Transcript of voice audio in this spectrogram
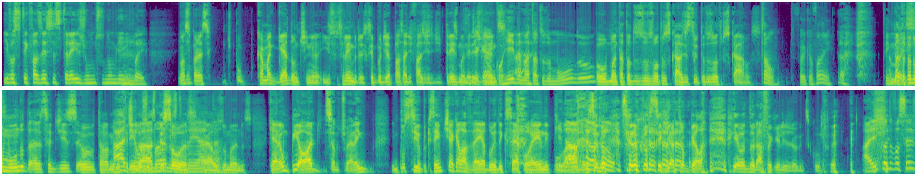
E você tem que fazer esses três juntos num gameplay. Nossa, parece tipo Carmageddon tinha isso. Você lembra? Que você podia passar de fase de, de três maneiras Podia ganhar a diferentes. corrida, Ah. matar todo mundo. Ou matar todos os outros carros, destruir todos os outros carros. Então, Foi o que eu falei. Tem Mata dois. todo mundo, você diz, eu tava me Ah, referindo às pessoas, também, é, ah, tá. os humanos. Que eram pior, se não tiver, era im- impossível, porque sempre tinha aquela velha doida que saia correndo e pulava, e você, não, você não conseguia atropelar. Eu adorava aquele jogo, desculpa. Aí quando você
